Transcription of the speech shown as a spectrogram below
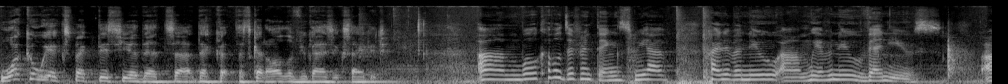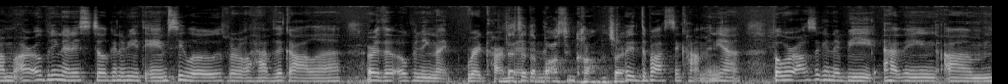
what can we expect this year that's uh, that, that's got all of you guys excited? Um, well, a couple different things. We have kind of a new um, we have a new venues. Um, our opening night is still going to be at the AMC Loews, where we'll have the gala or the opening night red carpet. That's at the Boston Commons, right? The Boston Common, yeah. But we're also going to be having um,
